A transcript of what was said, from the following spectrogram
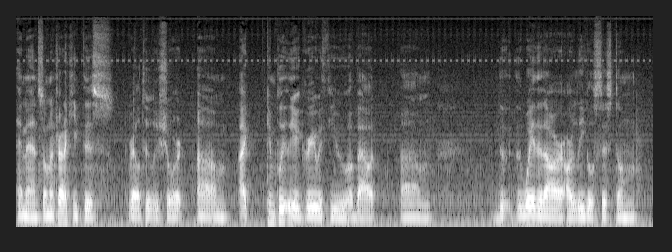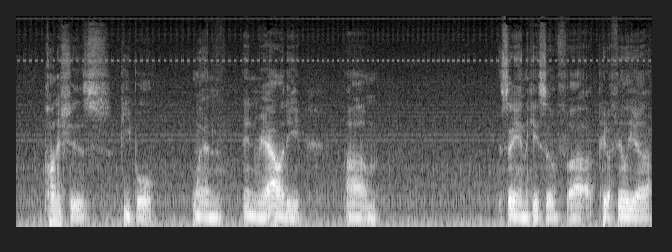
Hey man, so I'm gonna try to keep this relatively short. Um, I completely agree with you about um, the the way that our, our legal system punishes people when in reality, um, say in the case of uh, pedophilia,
